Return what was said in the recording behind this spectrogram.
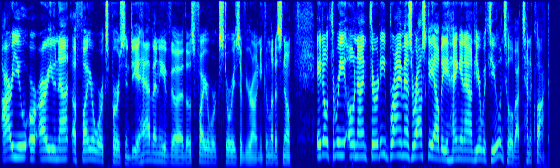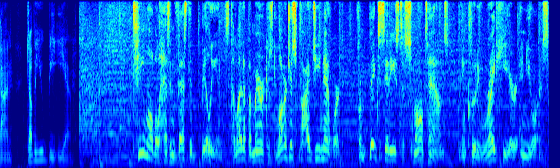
Are you or are you not a fireworks person? Do you have any of uh, those fireworks stories of your own? You can let us know. 803 0930. Brian Mazurowski, I'll be hanging out here with you until about 10 o'clock on WBEN. T-Mobile has invested billions to light up America's largest 5G network from big cities to small towns, including right here in yours.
